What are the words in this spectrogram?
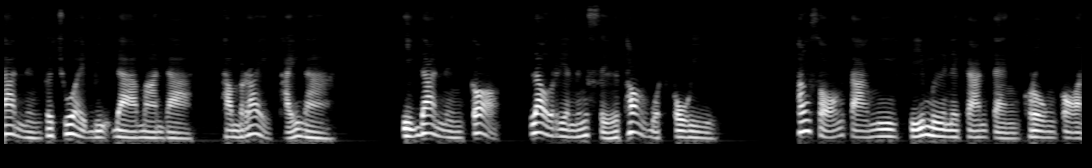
ด้านหนึ่งก็ช่วยบิดามารดาทำไร่ไถนา อีกด้านหนึ่งก็เล่าเรียนหนังสือท่องบทกวี ทั้งสองต่างมีฝีมือในการแต่งโครงกร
